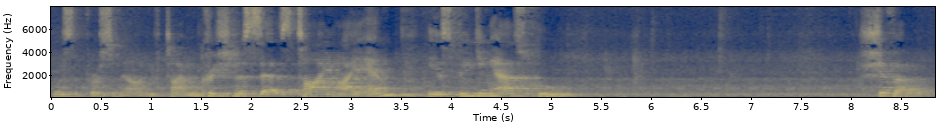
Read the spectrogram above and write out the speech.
Who's the personality of time? When Krishna says, Time I am, he is speaking as who? Shiva.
